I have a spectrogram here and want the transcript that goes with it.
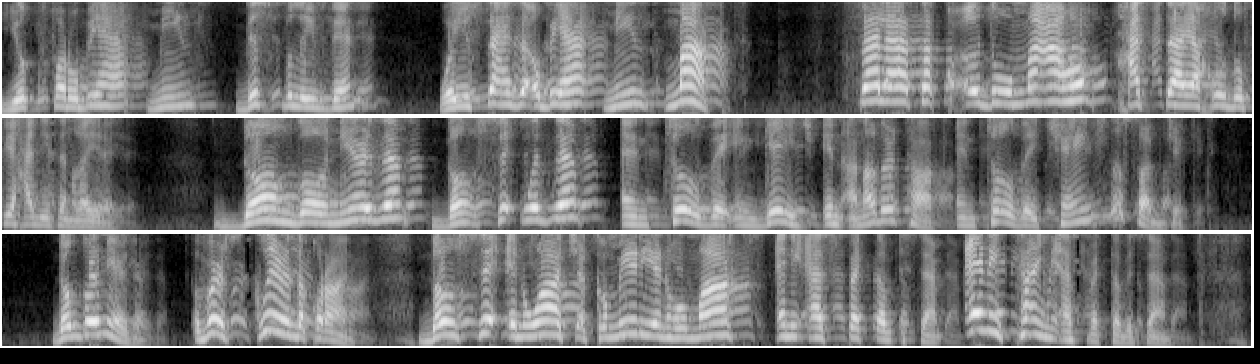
يكفر بها means disbelieved in ويستهزأ بها means mocked فلا تقعدوا معهم حتى يخوضوا في حديث غيره Don't go near them, don't sit with them until they engage in another talk, until they change the subject. Don't go near them. A verse clear in the Quran. Don't sit and watch a comedian who mocks any aspect of Islam, any tiny aspect of Islam.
